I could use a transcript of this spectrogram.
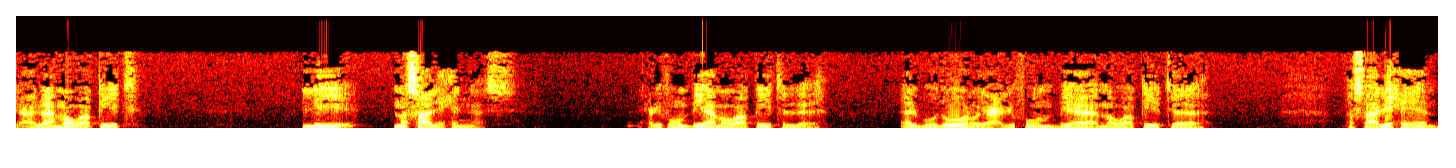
جعلها مواقيت لمصالح الناس. يعرفون بها مواقيت البذور ويعرفون بها مواقيت مصالحهم.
